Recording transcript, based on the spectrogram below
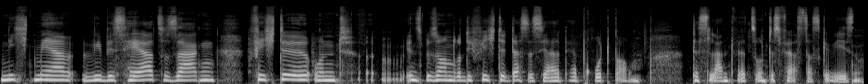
nicht mehr wie bisher zu sagen, Fichte und äh, insbesondere die Fichte, das ist ja der Brotbaum des Landwirts und des Försters gewesen.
